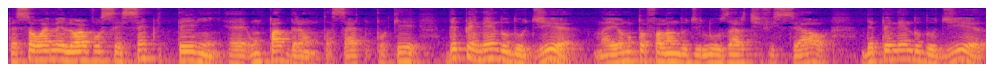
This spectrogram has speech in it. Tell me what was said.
Pessoal, é melhor vocês sempre terem é, um padrão, tá certo? Porque dependendo do dia, né, eu não estou falando de luz artificial, dependendo do dia,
